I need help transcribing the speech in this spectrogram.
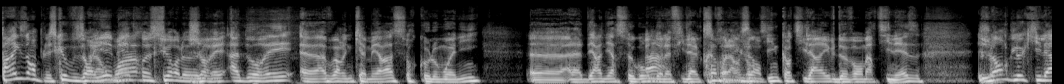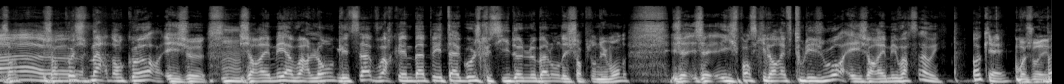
par exemple, est-ce que vous auriez Alors moi, mettre sur le J'aurais adoré euh, avoir une caméra sur Colomwani euh, à la dernière seconde Ah, de la finale très contre bon l'Argentine quand il arrive devant Martinez. L'angle qu'il a J'en euh, cauchemarde encore et je Hmm. j'aurais aimé avoir l'angle et ça, voir que Mbappé est à gauche, que s'il donne le ballon, on est champion du monde. Je, je- je pense qu'il en rêve tous les jours et j'aurais aimé voir ça, oui. Ok. Moi, j'aurais aimé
